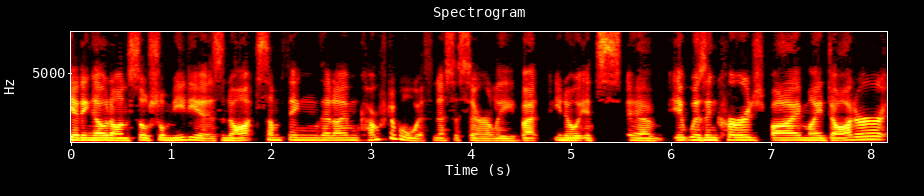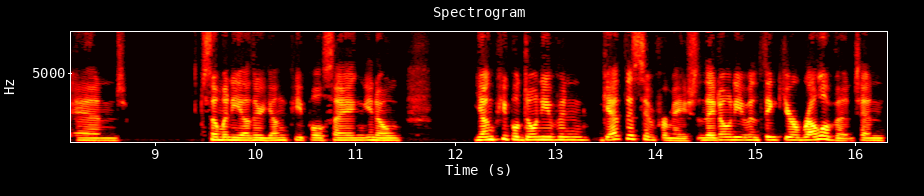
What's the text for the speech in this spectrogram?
getting out on social media is not something that I'm comfortable with necessarily, but you know, it's uh, it was encouraged by my daughter and so many other young people saying, you know, young people don't even get this information. They don't even think you're relevant. And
